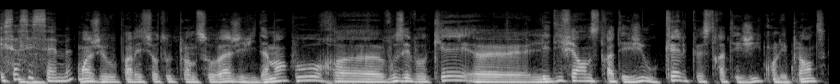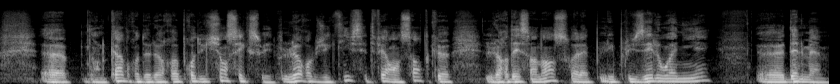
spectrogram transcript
et ça s'essaime. Moi, je vais vous parler surtout de plantes sauvages, évidemment, pour euh, vous évoquer euh, les différentes stratégies ou quelques stratégies qu'ont les plantes euh, dans le cadre de leur reproduction sexuée. Leur objectif, c'est de faire en sorte que leur descendance soit la, les plus éloignée euh, d'elle-même.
